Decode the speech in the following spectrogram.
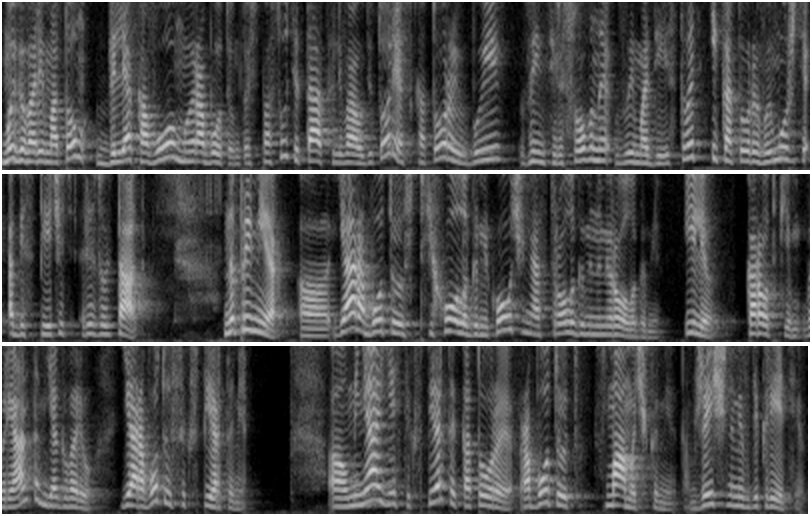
Мы говорим о том, для кого мы работаем. То есть, по сути, та целевая аудитория, с которой вы заинтересованы взаимодействовать и которой вы можете обеспечить результат. Например, а, я работаю с психологами, коучами, астрологами, нумерологами. Или коротким вариантом я говорю, я работаю с экспертами. А, у меня есть эксперты, которые работают с мамочками, там, женщинами в декрете.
